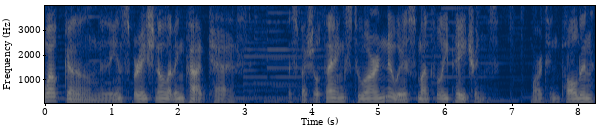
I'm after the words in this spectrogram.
Welcome to the Inspirational Living Podcast. A special thanks to our newest monthly patrons Martin Paulden,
